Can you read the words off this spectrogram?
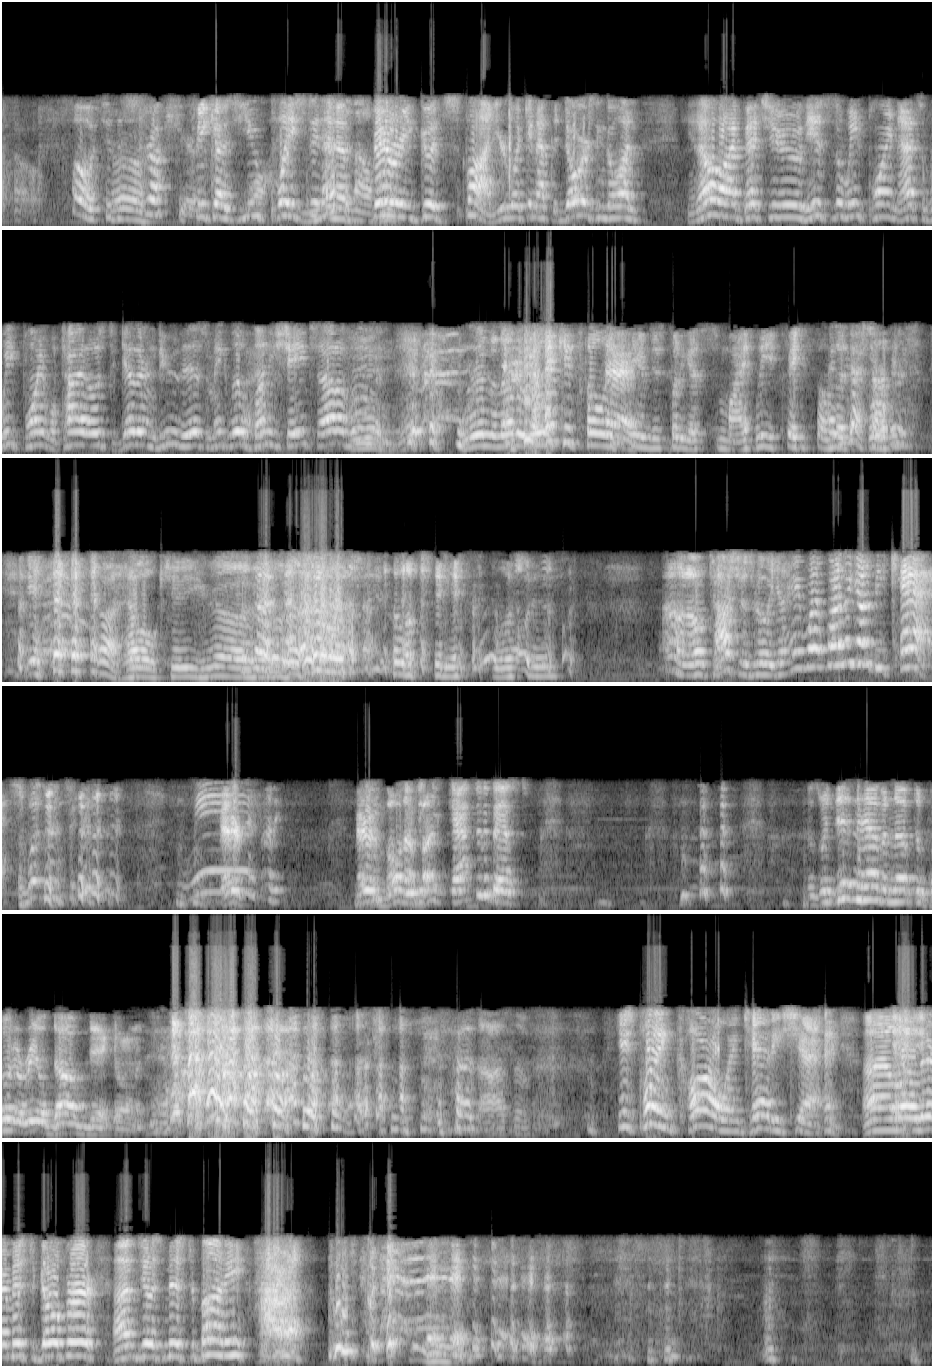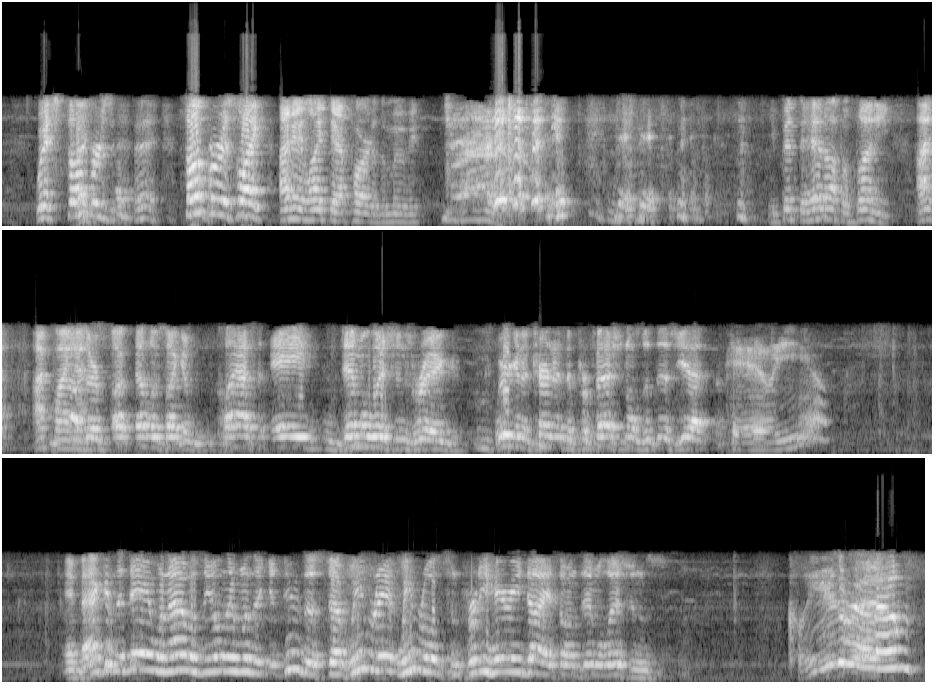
oh. Oh, to the Oh. structure. Because you Oh, placed it in a out very good spot. You're looking at the doors and going, you know, I bet you this is a weak point, that's a weak point. We'll tie those together and do this and make little bunny shapes out of them. We're in another room. I can totally see him just putting a smiley face on Hey, the you got door. Sharpies? Oh, hello, kitty. Hello Kitty explosive. I don't know. Tasha's really good. hey, why, why they got to be cats? What, better, better than blowing up butt. Cats are the best. Because we didn't have enough to put a real dog dick on it. That's awesome. He's playing Carl in Caddyshack. Uh, hello there, Mr. Gopher. I'm just Mr. Bunny. Ha! Poof! Which Thumper's uh, Thumper is like, I didn't like that part of the movie. you bit the head off a bunny. I I find that uh, that looks like a Class A demolitions rig. We're going to turn into professionals at this yet. Hell yeah. And back in the day when I was the only one that could do this stuff, we ra- we rolled some pretty hairy dice on demolitions. Clear the room.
